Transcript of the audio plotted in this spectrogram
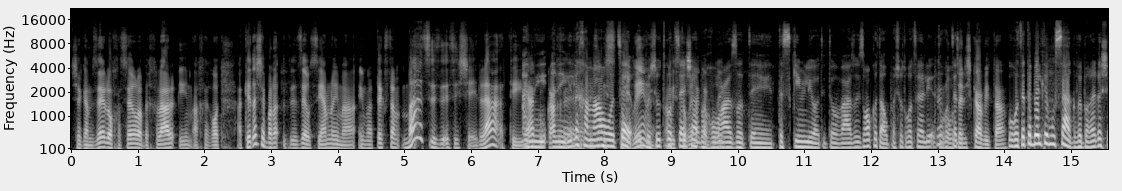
שגם זה לא חסר לו בכלל עם אחרות. הקטע שבנות, זהו, סיימנו עם, ה, עם הטקסט, מה, זה, זה, זה שאלה, תהייה אני, כל כך... אני אגיד אה, לך איזה מה הוא רוצה, הוא פשוט רוצה שהבחורה. הזאת אה, תסכים להיות איתו, ואז הוא יזרוק אותה, הוא פשוט רוצה... לי- כן, הוא הוא רוצה לשכב איתה. הוא רוצה את הבלתי מושג, וברגע ש...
